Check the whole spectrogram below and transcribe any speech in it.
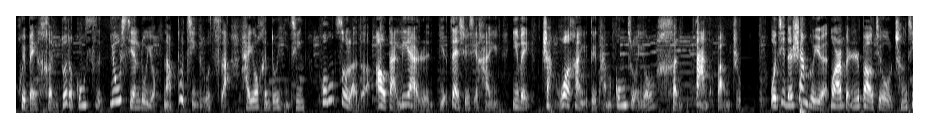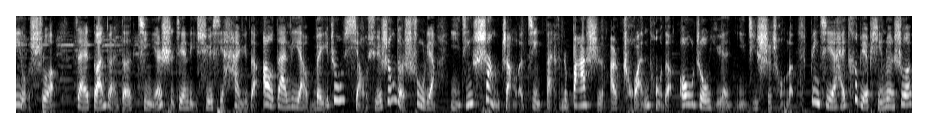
会被很多的公司优先录用。那不仅如此啊，还有很多已经工作了的澳大利亚人也在学习汉语，因为掌握汉语对他们工作有很大的帮助。我记得上个月，墨尔本日报就曾经有说，在短短的几年时间里，学习汉语的澳大利亚维州小学生的数量已经上涨了近百分之八十，而传统的欧洲语言已经失宠了，并且还特别评论说，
